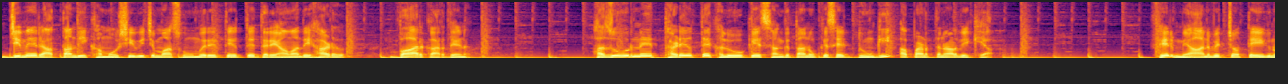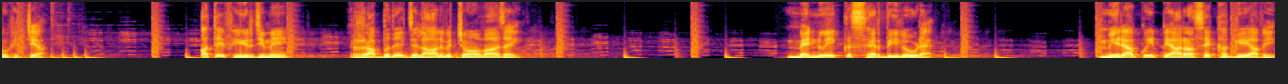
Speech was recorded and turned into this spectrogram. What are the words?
ਜਿਵੇਂ ਰਾਤਾਂ ਦੀ ਖਮੋਸ਼ੀ ਵਿੱਚ ਮਾਸੂਮ ਰੇਤੇ ਉੱਤੇ ਦਰਿਆਵਾਂ ਦੇ ਹੜ ਵਾਰ ਕਰ ਦੇਣ। ਹਜ਼ੂਰ ਨੇ ਥੜੇ ਉੱਤੇ ਖਲੋ ਕੇ ਸੰਗਤਾਂ ਨੂੰ ਕਿਸੇ ਡੂੰਗੀ ਅਪਣਤ ਨਾਲ ਵੇਖਿਆ। ਫਿਰ ਮਿਆਨ ਵਿੱਚੋਂ ਤੇਗ ਨੂੰ ਖਿੱਚਿਆ ਅਤੇ ਫਿਰ ਜਿਵੇਂ ਰੱਬ ਦੇ ਜਲਾਲ ਵਿੱਚੋਂ ਆਵਾਜ਼ ਆਈ, ਮੈਨੂੰ ਇੱਕ ਸਿਰ ਦੀ ਲੋੜ ਹੈ। ਮੇਰਾ ਕੋਈ ਪਿਆਰਾ ਸਿੱਖ ਅੱਗੇ ਆਵੇ।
